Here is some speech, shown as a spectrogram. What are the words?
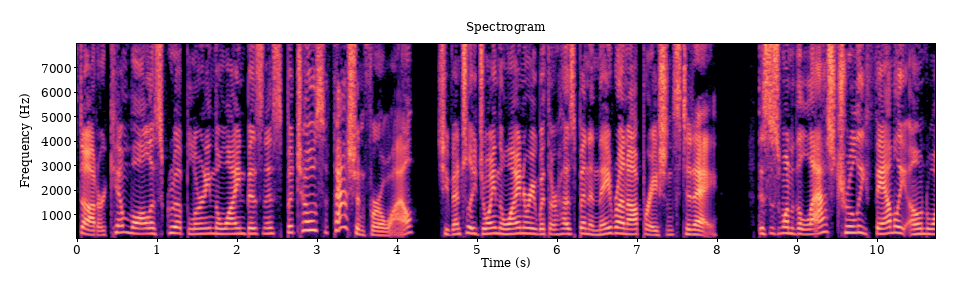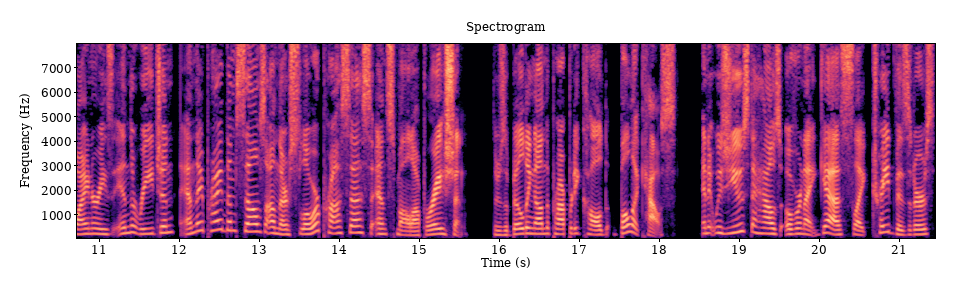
daughter, Kim Wallace, grew up learning the wine business, but chose fashion for a while. She eventually joined the winery with her husband, and they run operations today. This is one of the last truly family owned wineries in the region, and they pride themselves on their slower process and small operation. There's a building on the property called Bullock House, and it was used to house overnight guests like trade visitors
